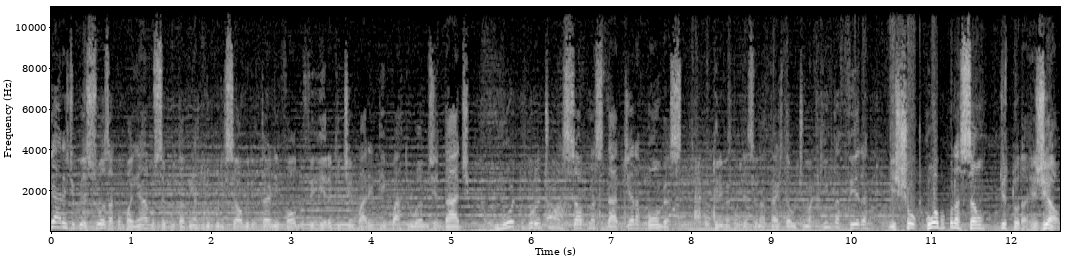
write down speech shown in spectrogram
Milhares de pessoas acompanharam o sepultamento do policial militar Nivaldo Ferreira, que tinha 44 anos de idade, morto durante um assalto na cidade de Arapongas. O crime aconteceu na tarde da última quinta-feira e chocou a população de toda a região.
